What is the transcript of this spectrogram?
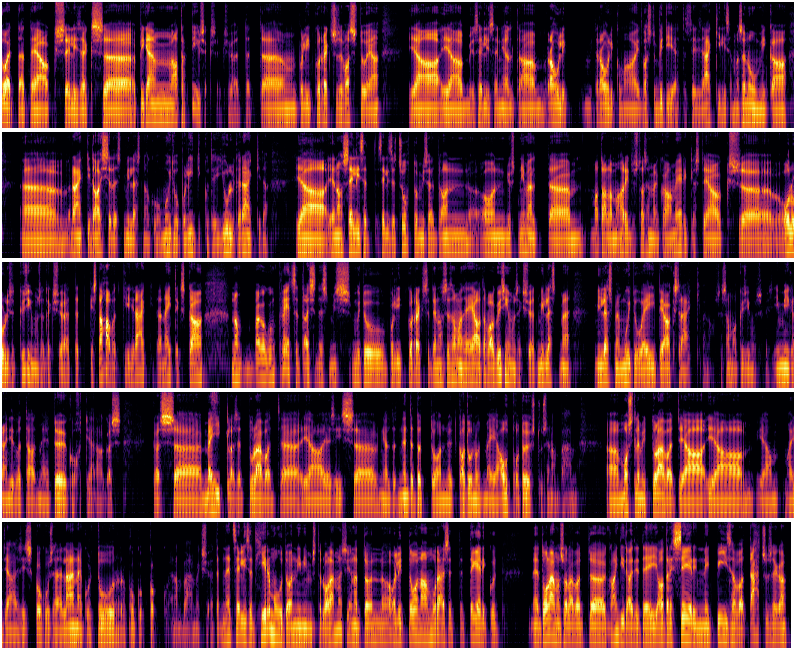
toetajate jaoks selliseks äh, pigem atraktiivseks, eks ju, et, et äh, poliitkorrektsuse vastu ja äh, ja, ja sellise nii-öelda rahulik, mitte rahulikuma, vaid vastupidi, et, et sellise äkilisema sõnumiga äh, rääkida asjadest, millest nagu muidu poliitikud ei julge rääkida. Ja, ja noh, sellised, sellised suhtumised on, on just nimelt äh, madalama haridustasemega ameeriklaste jaoks äh, olulised küsimused, eks ju, et, et kes tahavadki rääkida näiteks ka noh, väga konkreetsete asjadest, mis muidu poliitkorrektsed ja noh, seesama see hea tava küsimus, eks ju, et millest me millest me muidu ei peaks rääkima, noh, seesama küsimus, kas immigrandid võtavad meie töökohti ära, kas kas äh, mehhiklased tulevad äh, ja, ja siis äh, nii-öelda nende tõttu on nüüd kadunud meie autotööstus enam-vähem äh,. moslemid tulevad ja, ja, ja ma ei tea, siis kogu see lääne kultuur kukub kokku enam-vähem, eks ju, et, et need sellised hirmud on inimestel olemas ja nad on, olid toona mures, et, et tegelikult need olemasolevad äh, kandidaadid ei adresseerinud neid piisava tähtsusega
